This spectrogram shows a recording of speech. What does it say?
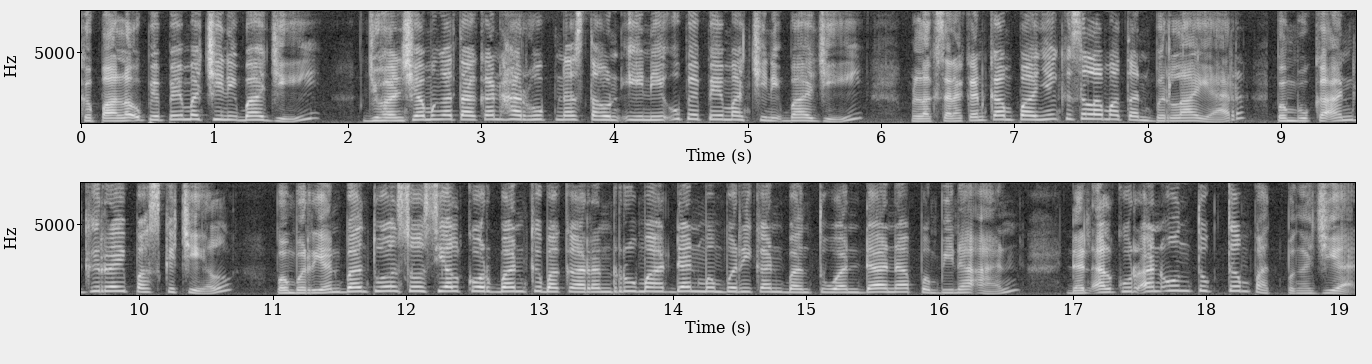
Kepala UPP Macini Baji, Johansyah mengatakan Harhubnas tahun ini UPP Macini Baji melaksanakan kampanye keselamatan berlayar, pembukaan gerai pas kecil, pemberian bantuan sosial korban kebakaran rumah dan memberikan bantuan dana pembinaan dan Al-Quran untuk tempat pengajian.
